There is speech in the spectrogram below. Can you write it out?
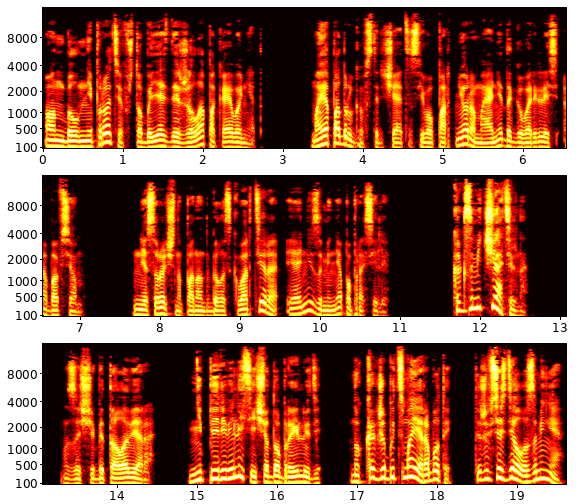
Он был не против, чтобы я здесь жила, пока его нет. Моя подруга встречается с его партнером, и они договорились обо всем. Мне срочно понадобилась квартира, и они за меня попросили. «Как замечательно!» — защебетала Вера. «Не перевелись еще добрые люди. Но как же быть с моей работой? Ты же все сделала за меня».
